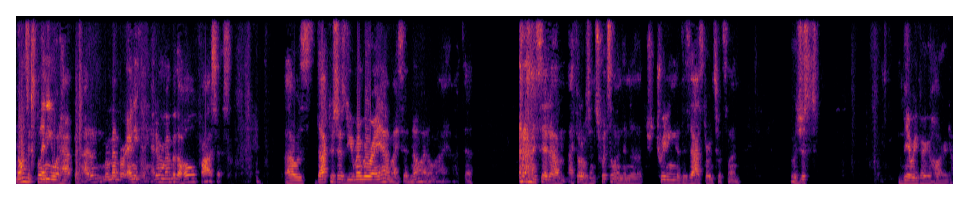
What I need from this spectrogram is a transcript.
No one's explaining what happened. I don't remember anything. I don't remember the whole process. I was doctor says, "Do you remember where I am?" I said, "No, I don't." I, I said, um, "I thought I was in Switzerland and uh, treating a disaster in Switzerland." It was just very, very hard.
